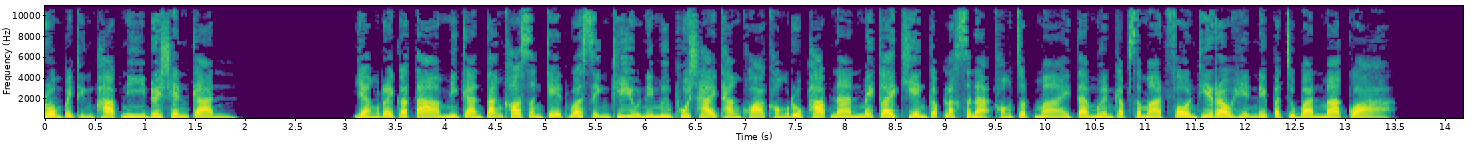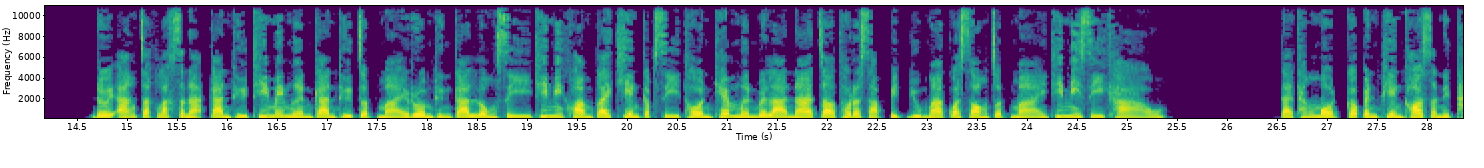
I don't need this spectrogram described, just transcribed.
รวมไปถึงภาพนี้ด้วยเช่นกัน อย่างไรก็ตามมีการตั้งข้อสังเกตว่าสิ่งที่อยู่ในมือผู้ชายทางขวาของรูปภาพนั้นไม่ใกล้เคียงกับลักษณะของจดหมาย แต่เหมือนกับสมาร์ทโฟนที่เราเห็นในปัจจุบันมากกว่า โดยอ้างจากลักษณะการถือที่ไม่เหมือนการถือจดหมายรวมถึงการลงสีที่มีความใกล้เคียงกับสีโทนเข้มเหมือนเวลาหน้าจอโทรศัพท์ปิดอยู่มากกว่าซองจดหมายที่มีสีขาวแต่ทั้งหมดก็เป็นเพียงข้อสันนิษฐ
